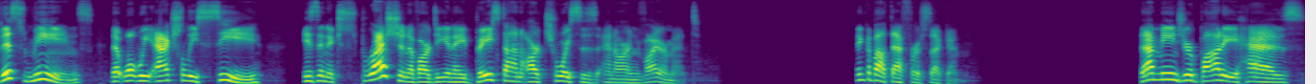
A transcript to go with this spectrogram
This means that what we actually see is an expression of our DNA based on our choices and our environment. Think about that for a second. That means your body has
